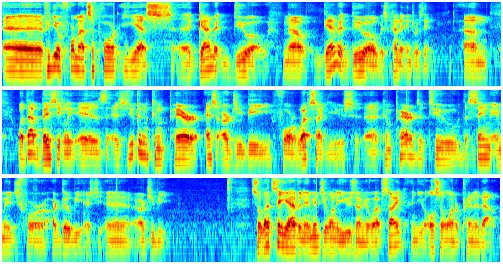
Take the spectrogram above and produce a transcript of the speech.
Uh, video format support, yes. Uh, Gamut Duo. Now, Gamut Duo is kind of interesting. Um, what that basically is, is you can compare sRGB for website use uh, compared to the same image for Adobe RGB. Uh, so let's say you have an image you want to use on your website and you also want to print it out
